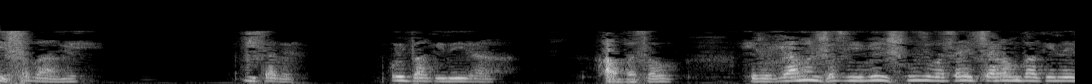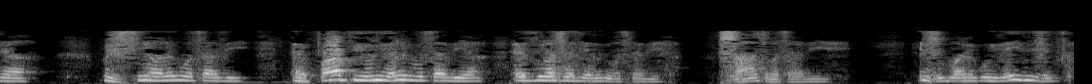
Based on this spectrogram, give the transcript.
ये सब आ गई। गीता में कोई बाकी नहीं रहा। आप बताओ। ये जो ब्राह्मण क्षत्रिय भी सूर्य बताए चरम बाकी नहीं रहा स्त्रियाँ अलग बता दी पाप योनि अलग बता दिया दुराचारी अलग बता दिया सात बता दिए इस बारे कोई रह नहीं सकता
